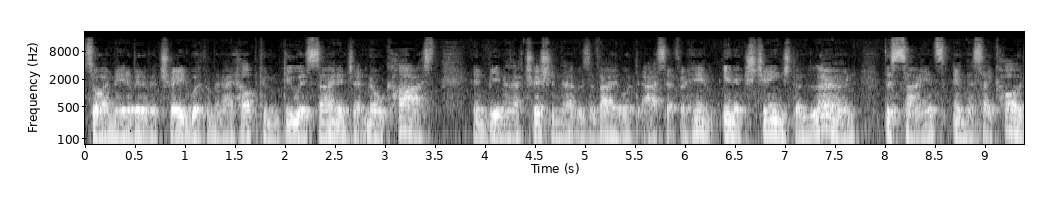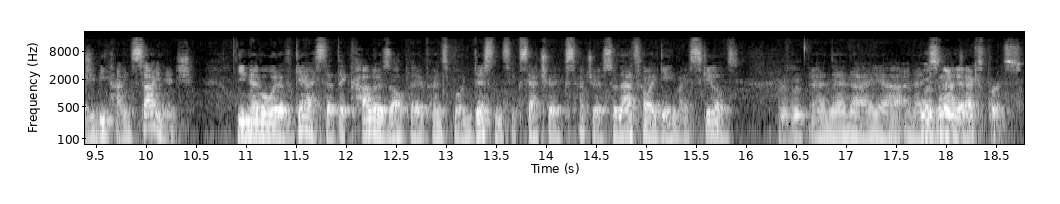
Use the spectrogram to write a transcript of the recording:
So I made a bit of a trade with him, and I helped him do his signage at no cost. And being an electrician, that was a valuable asset for him. In exchange, to learn the science and the psychology behind signage. You never would have guessed that the colors all play a principal in distance, etc., etc. So that's how I gained my skills. And then I uh, and I Listening to experts.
